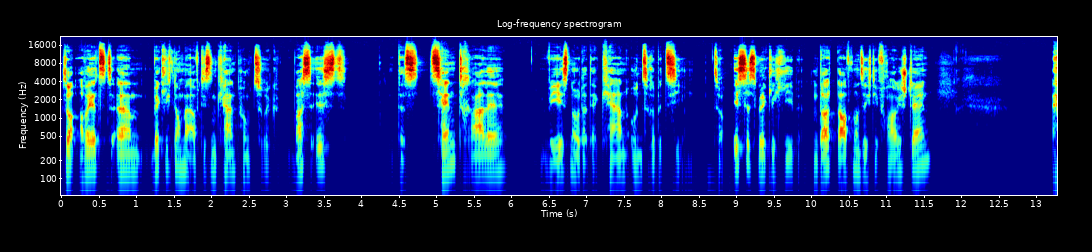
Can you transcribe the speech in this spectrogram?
So, aber jetzt ähm, wirklich nochmal auf diesen Kernpunkt zurück. Was ist das zentrale Wesen oder der Kern unserer Beziehung? So, ist es wirklich Liebe? Und da darf man sich die Frage stellen,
